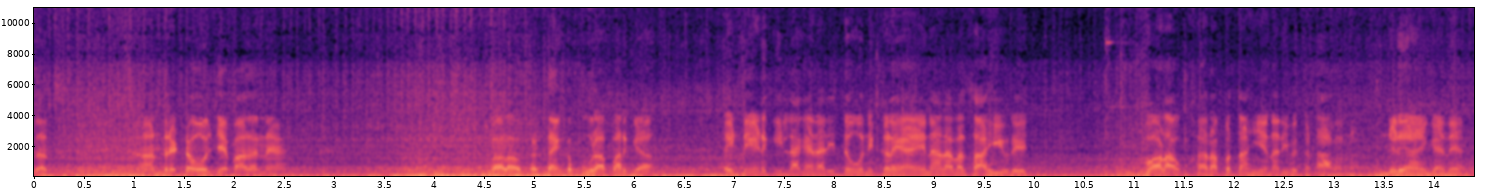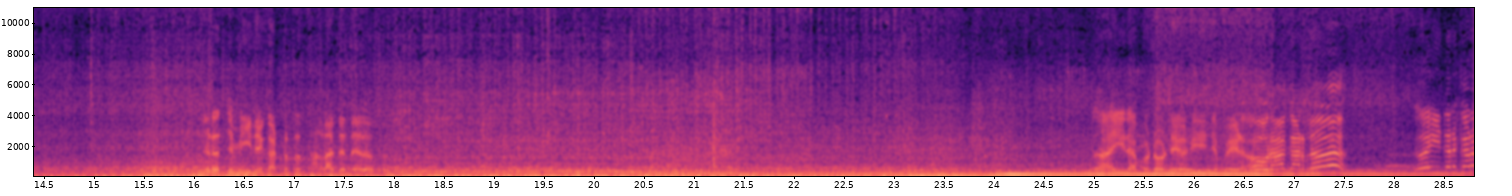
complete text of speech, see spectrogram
ਦੱਸ, ਅੰਦਰ ਢੋਲ ਜੇ ਪਾ ਦਿੰਨੇ ਆ। ਵਾਲਾ ਔਖਾ ਟੈਂਕ ਪੂਰਾ ਭਰ ਗਿਆ। ਇਹ ਡੇਢ ਕਿੱਲਾ ਕਹਿੰਦਾ ਜੀ, ਦੋ ਨਿਕਲੇ ਆ, ਇਹਨਾਂ ਦਾ ਬਸ ਆਹੀ ਉਰੇ। ਵਾਲਾ ਔਖਾ, ਰੱਬ ਤਾਂ ਹੀ ਇਹਨਾਂ ਦੀ ਵੀ ਘਟਾ ਦਿੰਦਾ ਜਿਹੜੇ ਐਂ ਕਹਿੰਦੇ ਆ। ਜਿਹੜਾ ਜ਼ਮੀਨ ਹੈ ਘੱਟ ਦੱਸਣ ਲੱਗ ਜਾਂਦੇ ਆ ਦੱਸ। ਆਈ ਰੱਬ ਡੋਡੇ ਹੋਈ ਚਪੇੜ ਔਰ ਆ ਕਰ ਲੋ ਓਏ ਇਧਰ ਕਰ।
